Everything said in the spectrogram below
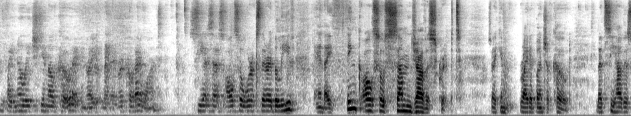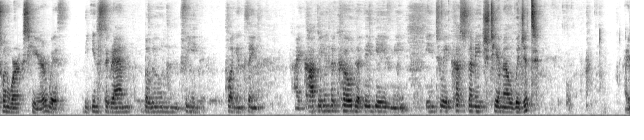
If I know HTML code, I can write whatever code I want. CSS also works there, I believe, and I think also some JavaScript. So I can write a bunch of code. Let's see how this one works here with the Instagram balloon feed plugin thing. I copied in the code that they gave me into a custom HTML widget. I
